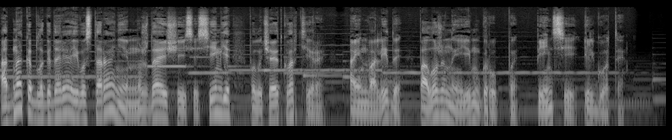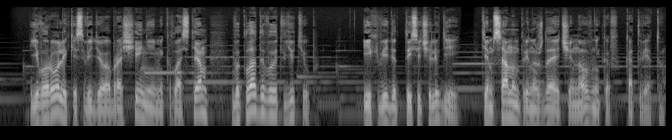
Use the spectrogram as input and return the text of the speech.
Однако благодаря его стараниям нуждающиеся семьи получают квартиры – а инвалиды – положенные им группы, пенсии и льготы. Его ролики с видеообращениями к властям выкладывают в YouTube. Их видят тысячи людей, тем самым принуждая чиновников к ответу.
